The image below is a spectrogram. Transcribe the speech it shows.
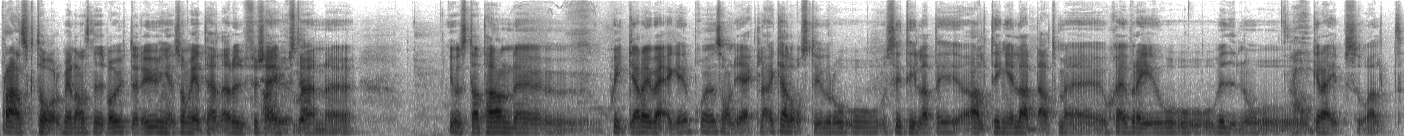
fransk torr medan ni var ute, det är ju ingen som vet heller i och för sig. Ja, men eh, just att han eh, skickar iväg er på en sån jäkla kalastur och, och ser till att det, allting är laddat med chèvre och, och vin och, och grapes och allt.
